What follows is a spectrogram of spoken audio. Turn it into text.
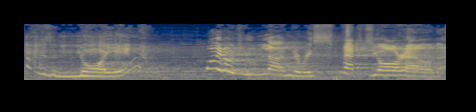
That is annoying. Why don't you learn to respect your elders?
